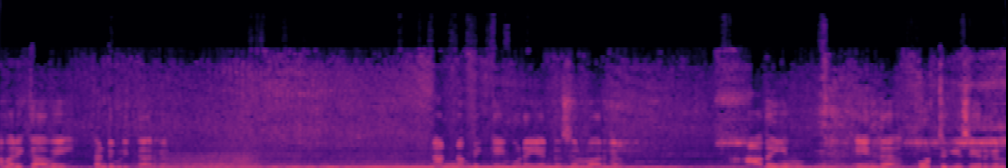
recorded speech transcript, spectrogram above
அமெரிக்காவை கண்டுபிடித்தார்கள். நன்னம்பிக்கை முனை என்று சொல்வார்கள். அதையும் இந்த போர்ச்சுகீசியர்கள்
